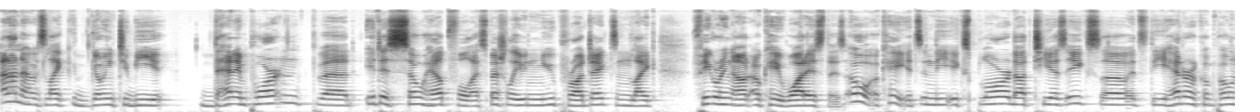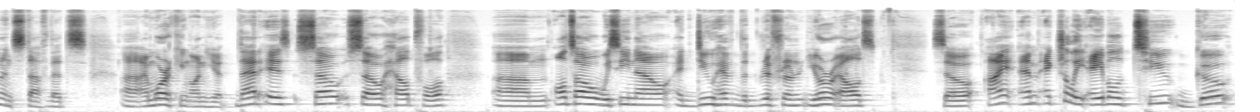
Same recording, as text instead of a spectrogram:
I don't know, it's like going to be that important, but it is so helpful, especially in new projects and like figuring out, okay, what is this? Oh, okay, it's in the explorer.tsx, so it's the header component stuff that's uh, I'm working on here. That is so, so helpful. Um, also, we see now I do have the different URLs. So I am actually able to go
